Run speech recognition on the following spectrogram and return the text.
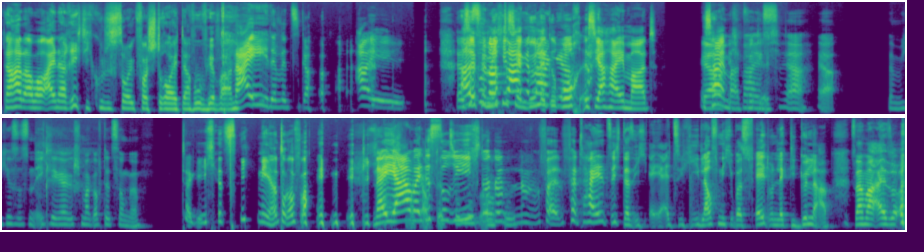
da hat aber einer richtig gutes Zeug verstreut, da wo wir waren. Heide Witzka. Ei. Das ist Hast ja für mich ist ja Güllegeruch, ist ja Heimat. Ist ja, Heimat, ich weiß. wirklich. Ja, ja. Für mich ist es ein ekliger Geschmack auf der Zunge. Da gehe ich jetzt nicht näher drauf ein. Eklig. Naja, Geschmack weil das so riecht und dann ver verteilt sich das. Ich, äh, also ich, laufe nicht übers Feld und leck die Gülle ab. Sag mal, also.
